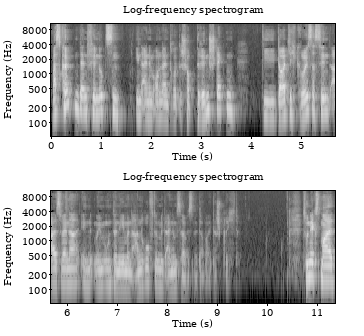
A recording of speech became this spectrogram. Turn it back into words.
Was könnten denn für Nutzen in einem Online-Shop drinstecken, die deutlich größer sind, als wenn er in, im Unternehmen anruft und mit einem Service-Mitarbeiter spricht? Zunächst mal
